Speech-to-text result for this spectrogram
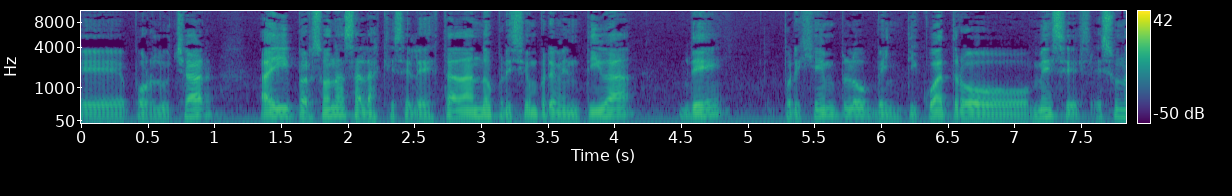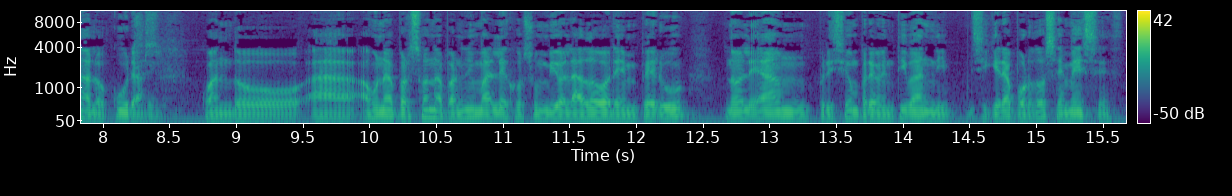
eh, por luchar. Hay personas a las que se les está dando prisión preventiva de por ejemplo, 24 meses. Es una locura. Cuando a, una persona, para no ir más lejos, un violador en Perú, no le dan prisión preventiva ni, siquiera por 12 meses.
